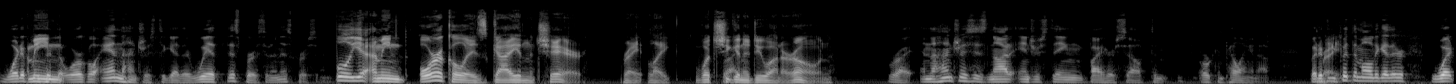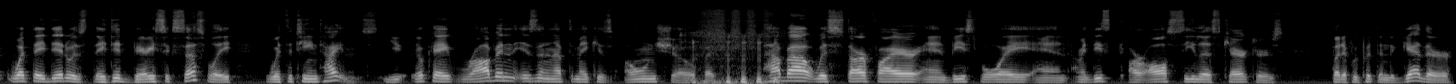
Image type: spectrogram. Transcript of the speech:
what if I we put the Oracle and the Huntress together with this person and this person? Well, yeah. I mean, Oracle is guy in the chair, right? Like, what's she Right. going to do on her own? Right. And the Huntress is not interesting by herself to, or compelling enough. But if you put them all together, what what they did was they did very successfully with the Teen Titans. You okay, Robin isn't enough to make his own show, but how about with Starfire and Beast Boy and I mean these are all C-list characters, but if we put them together,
